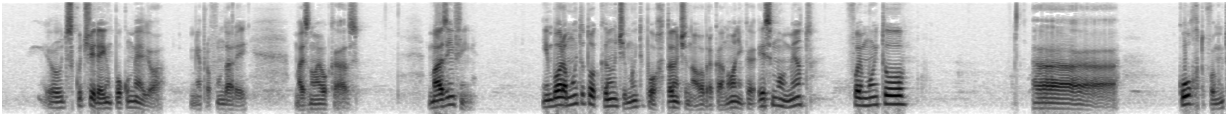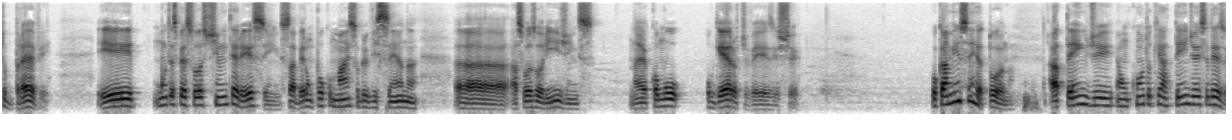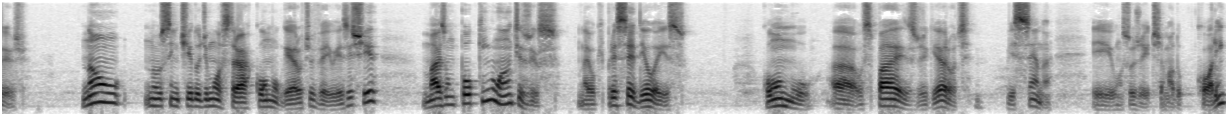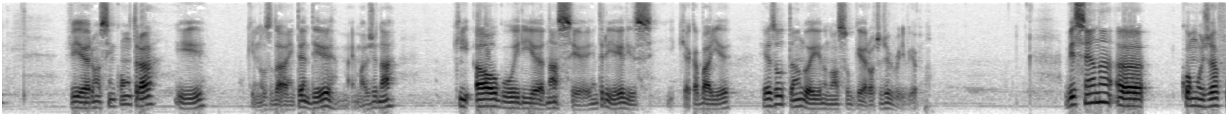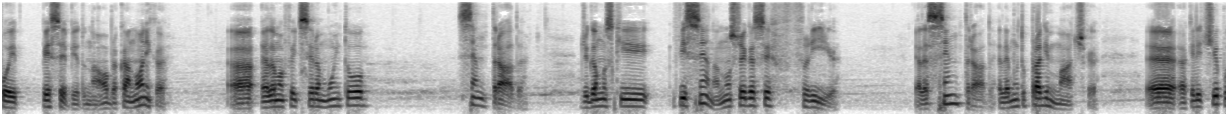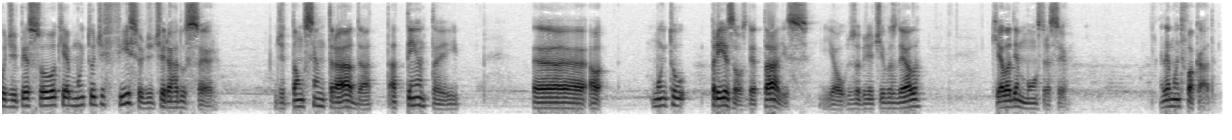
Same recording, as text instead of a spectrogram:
eu discutirei um pouco melhor, me aprofundarei mas não é o caso. Mas enfim, embora muito tocante muito importante na obra canônica, esse momento foi muito uh, curto, foi muito breve. E muitas pessoas tinham interesse em saber um pouco mais sobre Vicena, uh, as suas origens, né, como o Geralt veio existir. O Caminho Sem Retorno atende é um conto que atende a esse desejo. Não no sentido de mostrar como Geralt veio existir, mas um pouquinho antes disso, né, o que precedeu a isso. Como ah, os pais de Geralt, Vicena e um sujeito chamado Corin, vieram a se encontrar e o que nos dá a entender, a imaginar, que algo iria nascer entre eles e que acabaria resultando aí no nosso Geralt de Rivia. Vicena, ah, como já foi percebido na obra canônica, uh, ela é uma feiticeira muito centrada. Digamos que Vicena não chega a ser fria. Ela é centrada, ela é muito pragmática. É aquele tipo de pessoa que é muito difícil de tirar do sério. De tão centrada, atenta e é, muito presa aos detalhes e aos objetivos dela que ela demonstra ser. Ela é muito focada.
